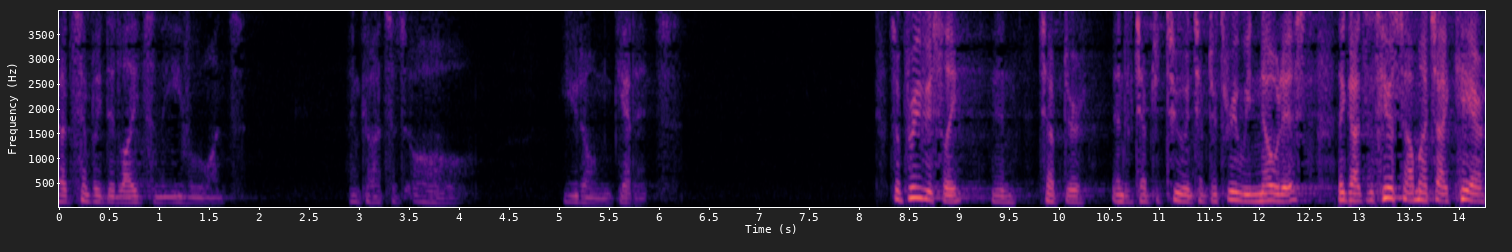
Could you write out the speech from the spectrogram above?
God simply delights in the evil ones. And God says, Oh, you don't get it. So previously, in chapter end of chapter 2 and chapter 3, we noticed that God says, Here's how much I care.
